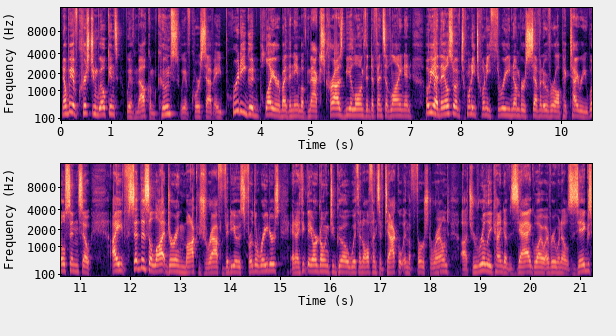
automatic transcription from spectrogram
now we have Christian Wilkins, we have Malcolm Koonce, we of course have a pretty good player by the name of Maxx Crosby along the defensive line, and oh yeah, they also have 2023 number seven overall pick Tyree Wilson. So I've said this a lot during mock draft videos for the Raiders, and I think they are going to go with an offensive tackle in the first round uh, to really kind of zag while everyone else zigs.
